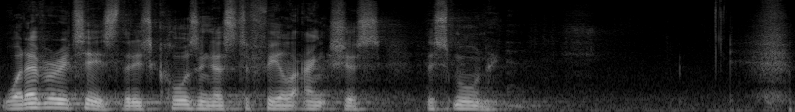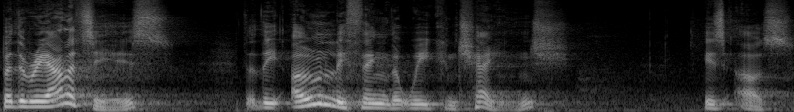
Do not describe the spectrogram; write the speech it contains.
whatever it is that is causing us to feel anxious this morning. But the reality is that the only thing that we can change is us.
